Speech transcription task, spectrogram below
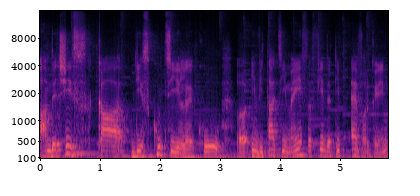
Am decis ca discuțiile cu uh, invitații mei să fie de tip evergreen,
